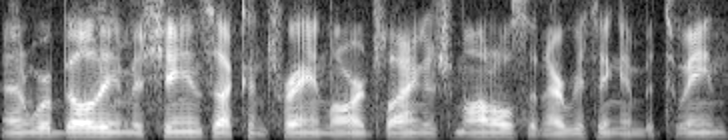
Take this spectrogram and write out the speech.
and we're building machines that can train large language models and everything in between.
